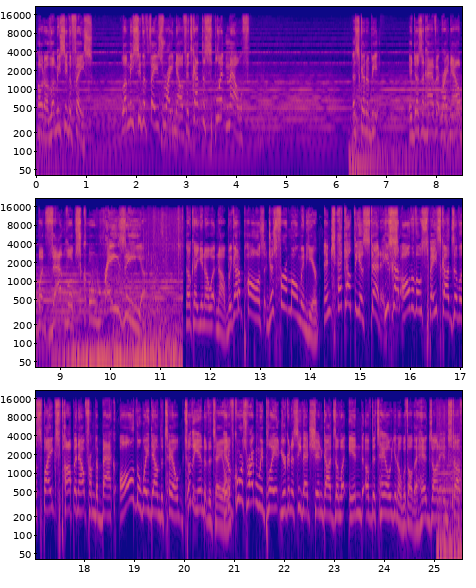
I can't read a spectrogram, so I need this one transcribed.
Hold on, let me see the face. Let me see the face right now. If it's got the split mouth, that's gonna be... It doesn't have it right now, but that looks crazy! Okay, you know what? No, we gotta pause just for a moment here and check out the aesthetics. He's got all of those Space Godzilla spikes popping out from the back all the way down the tail to the end of the tail. And of course, right when we play it, you're gonna see that Shin Godzilla end of the tail, you know, with all the heads on it and stuff.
